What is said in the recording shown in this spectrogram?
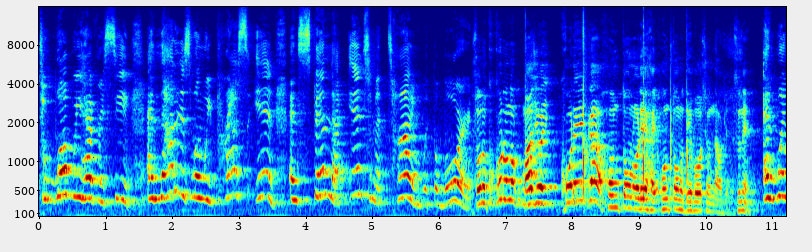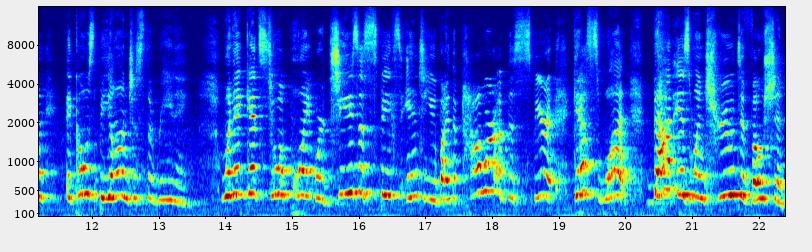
to what we have received. And that is when we press in and spend that intimate time with the Lord. その心の交わりこれが本当の礼拝本当のデボーションなわけですね And when it goes beyond just the reading, when it gets to a point where Jesus speaks into you by the power of the Spirit, guess what? That is when true devotion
